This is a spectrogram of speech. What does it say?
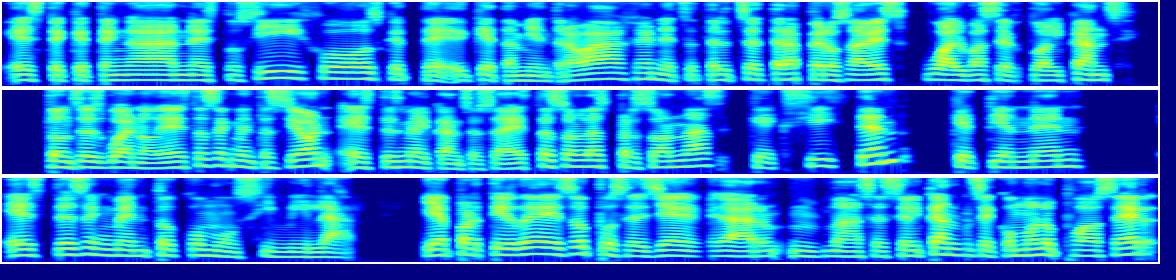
este, que tengan estos hijos, que, que también trabajen, etcétera, etcétera, pero sabes cuál va a ser tu alcance. Entonces, bueno, de esta segmentación, este es mi alcance. O sea, estas son las personas que existen que tienen este segmento como similar. Y a partir de eso, pues es llegar más a ese alcance. ¿Cómo lo puedo hacer?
